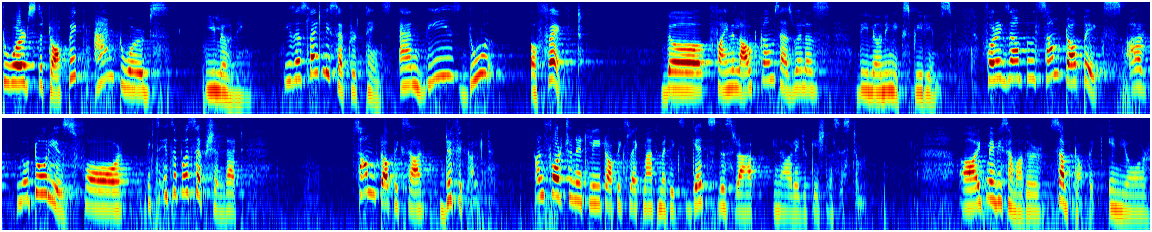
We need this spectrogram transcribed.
towards the topic and towards e-learning. These are slightly separate things and these do affect the final outcomes as well as the learning experience. For example, some topics are notorious for, it is a perception that some topics are difficult. Unfortunately, topics like mathematics gets this rap in our educational system. Uh, it may be some other subtopic in your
